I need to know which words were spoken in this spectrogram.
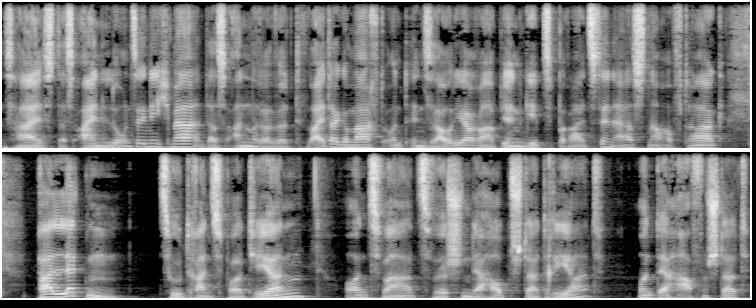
Das heißt, das eine lohnt sich nicht mehr, das andere wird weitergemacht und in Saudi-Arabien gibt's bereits den ersten Auftrag, Paletten zu transportieren und zwar zwischen der Hauptstadt Riyadh und der Hafenstadt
